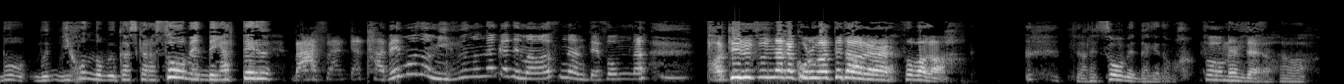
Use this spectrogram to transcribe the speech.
もう、む日本の昔からそうめんでやってる。まさか食べ物水の中で回すなんてそんな、竹筒の中転がってたあれ、蕎麦が。あれ、そうめんだけども。そうめんだよ。だかああ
